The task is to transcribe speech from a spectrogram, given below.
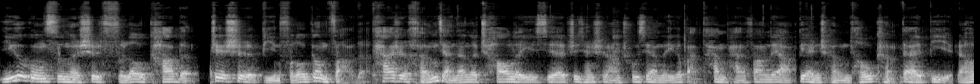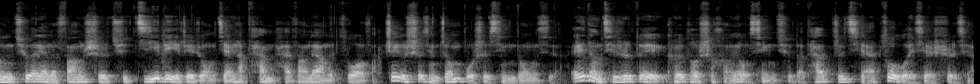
一个公司呢是 Flow Carbon，这是比 Flow 更早的，它是很简单的抄了一些之前市场出现的一个把碳排放量变成 token 代币，然后用区块链的方式去激励这种减少碳排放量的做法。这个事情真不是新东西。A 等其实对 crypto 是很有兴趣的，他之前做过一些事情，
